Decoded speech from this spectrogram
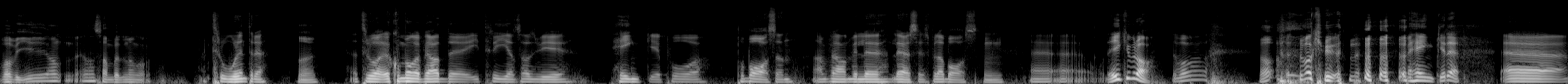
Var vi i en ensemble någon gång? Jag tror inte det. Nej. Jag tror, jag kommer ihåg att vi hade, i trean så hade vi Henke på, på basen. Han, för han ville lära sig spela bas. Mm. Eh, och det gick ju bra. Det var, Ja. det var kul med Henke det. Eh,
